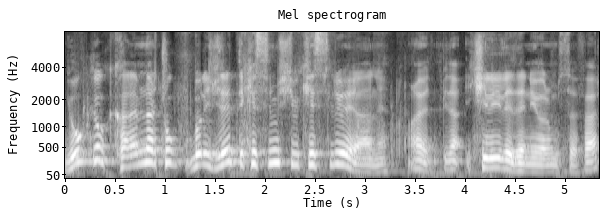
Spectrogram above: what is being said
Yok yok kalemler çok böyle jiletle kesilmiş gibi kesiliyor yani. Evet bir daha ikiliyle deniyorum bu sefer.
